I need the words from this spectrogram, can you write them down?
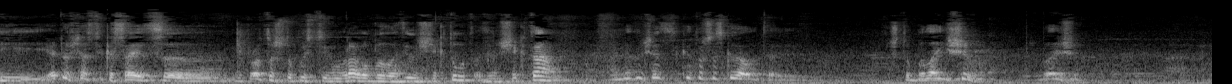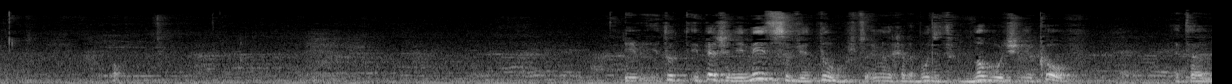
И это в частности касается не просто, что, допустим, у Рава был один ученик тут, один ученик там, а между сейчас, то, что сказал, это, что была Ешива. Была Ешива. И, и тут, опять же, не имеется в виду, что именно когда будет много учеников, это,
